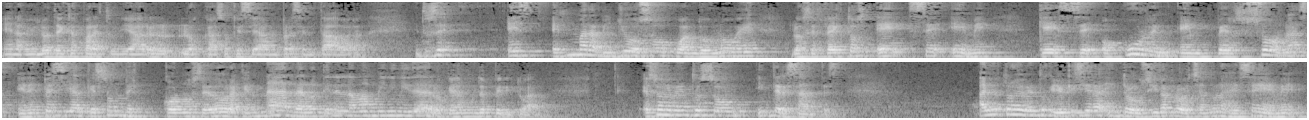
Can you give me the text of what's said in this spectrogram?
en las bibliotecas para estudiar los casos que se han presentado. Entonces, es, es maravilloso cuando uno ve los efectos ECM que se ocurren en personas en especial que son desconocedoras, que nada, no tienen la más mínima idea de lo que es el mundo espiritual. Esos eventos son interesantes. Hay otros eventos que yo quisiera introducir aprovechando las SM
